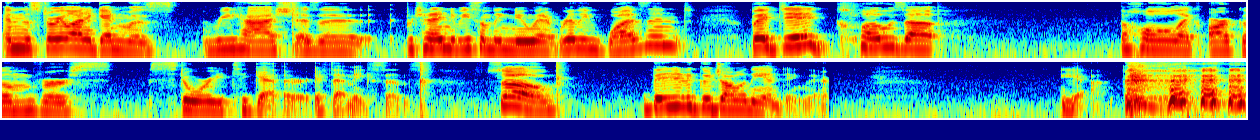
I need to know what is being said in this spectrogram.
And the storyline again was rehashed as a pretending to be something new, and it really wasn't. But it did close up the whole like Arkham verse story together, if that makes sense. So they did a good job on the ending there. Yeah.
